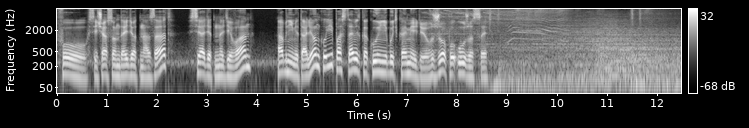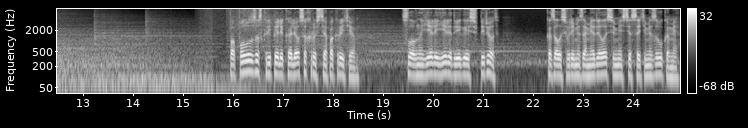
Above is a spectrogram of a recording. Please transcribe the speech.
«Фу, сейчас он дойдет назад, сядет на диван обнимет Аленку и поставит какую-нибудь комедию в жопу ужасы. По полу заскрипели колеса, хрустя покрытием. Словно еле-еле двигаясь вперед. Казалось, время замедлилось вместе с этими звуками.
